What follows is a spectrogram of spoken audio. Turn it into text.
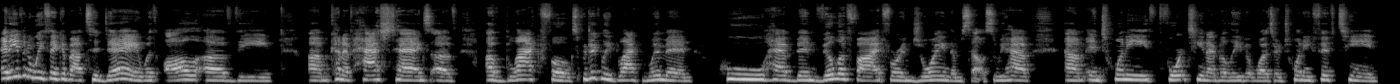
and even we think about today with all of the um, kind of hashtags of, of Black folks, particularly Black women who have been vilified for enjoying themselves. So we have um, in 2014, I believe it was, or 2015,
